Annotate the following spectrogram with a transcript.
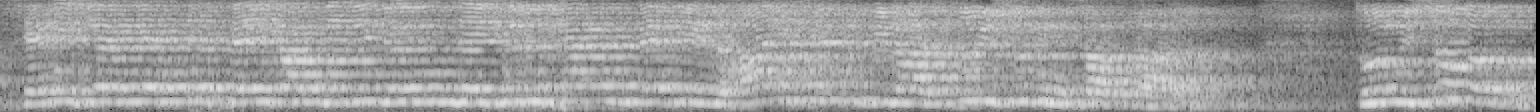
seni cennette peygamberin önünde yürüten nedir? Haykır Bilal, duysun insanlar. Duysun,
